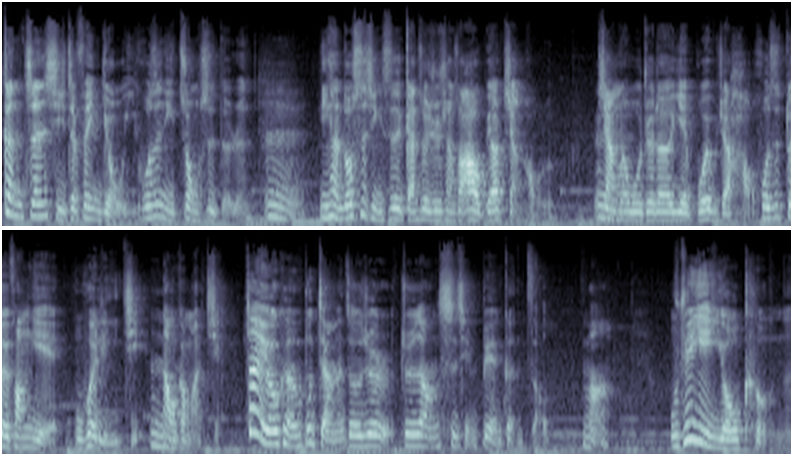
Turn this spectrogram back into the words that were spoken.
更珍惜这份友谊，或是你重视的人，嗯，你很多事情是干脆就想说啊，我不要讲好了，讲了我觉得也不会比较好，或是对方也不会理解，那我干嘛讲？但也有可能不讲了之后，就就让事情变得更糟吗？我觉得也有可能。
